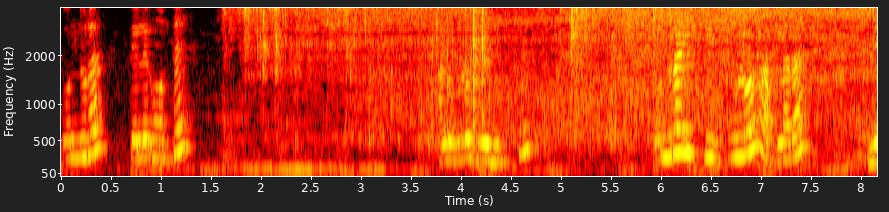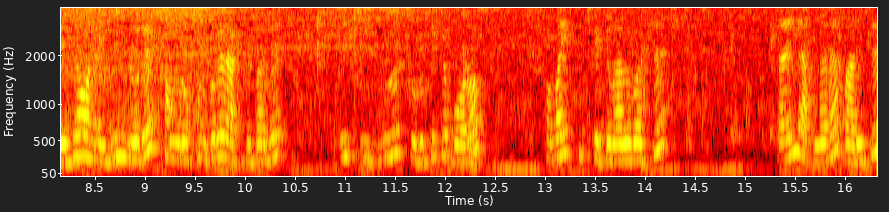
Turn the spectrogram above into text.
বন্ধুরা, তেলের মধ্যে আলুগুলো দিয়ে দিচ্ছি। বন্ধুরা, এই চিপসগুলো আপনারা ভেজে অনেকদিন ধরে সংরক্ষণ করে রাখতে পারবেন। এই চিপসগুলো ছোটো থেকে বড়, সবাই খুব খেতে ভালোবাসে। তাই আপনারা বাড়িতে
